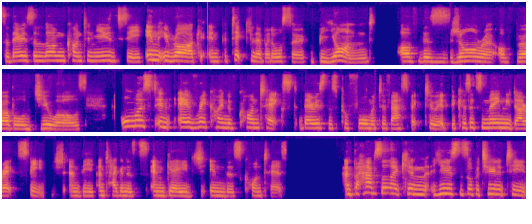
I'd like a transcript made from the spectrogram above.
So there is a long continuity in Iraq in particular, but also beyond of this genre of verbal duels. Almost in every kind of context, there is this performative aspect to it because it's mainly direct speech and the antagonists engage in this contest. And perhaps I can use this opportunity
